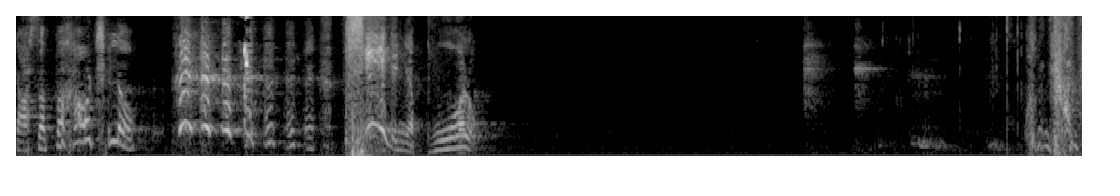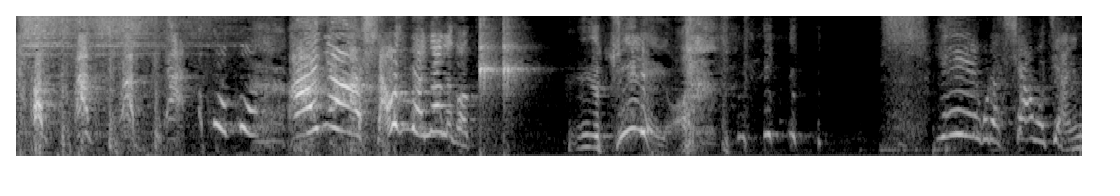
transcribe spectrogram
要是不好吃了，皮给你剥喽。啪啪啪啪啪！婆婆，哎呀，烧死咱家那个那个嘴了哟！耶，我这小贱人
